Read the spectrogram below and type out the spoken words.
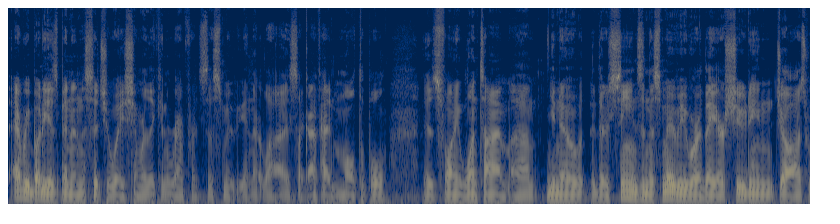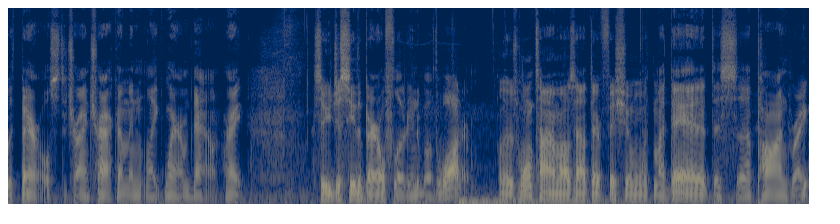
everybody has been in a situation where they can reference this movie in their lives. Like I've had multiple. It was funny one time. Um, you know, there's scenes in this movie where they are shooting Jaws with barrels to try and track them and like wear them down, right? So you just see the barrel floating above the water. Well, there was one time I was out there fishing with my dad at this uh, pond, right?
